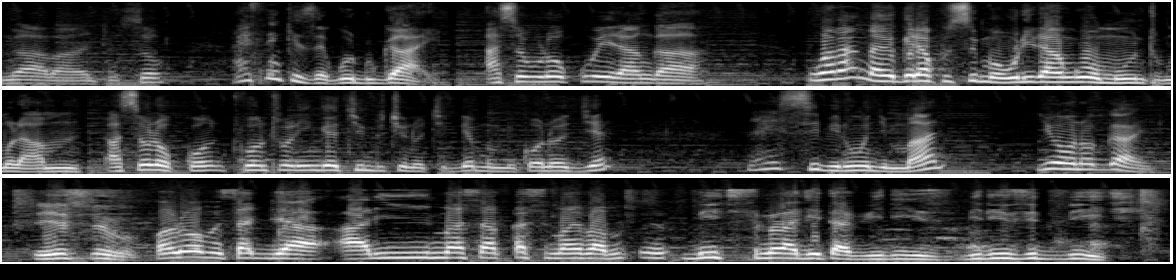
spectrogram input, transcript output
ng'abantu. So i think is a good guy. Asobola okubeera nga wabanga ayogera ku simu owulira ngaomuntu mulamu asobola okukontrolinga ekintu kino kidde mu mikono gye naye si birungi man. Yono guy. Yesebo waliwo omusajja ali masaka simanyi biiki simanyi bagiyita birizi birizi biiki Mm.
